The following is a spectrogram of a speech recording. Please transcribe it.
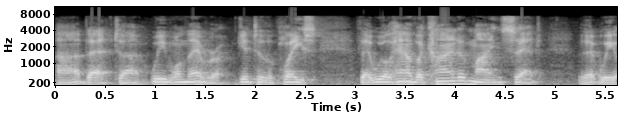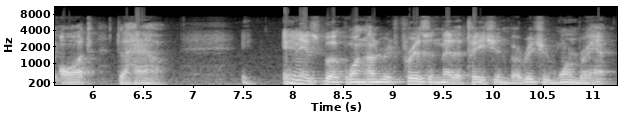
uh, that uh, we will never get to the place that we'll have the kind of mindset that we ought to have. In his book, 100 Prison Meditation by Richard Wurmbrand,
